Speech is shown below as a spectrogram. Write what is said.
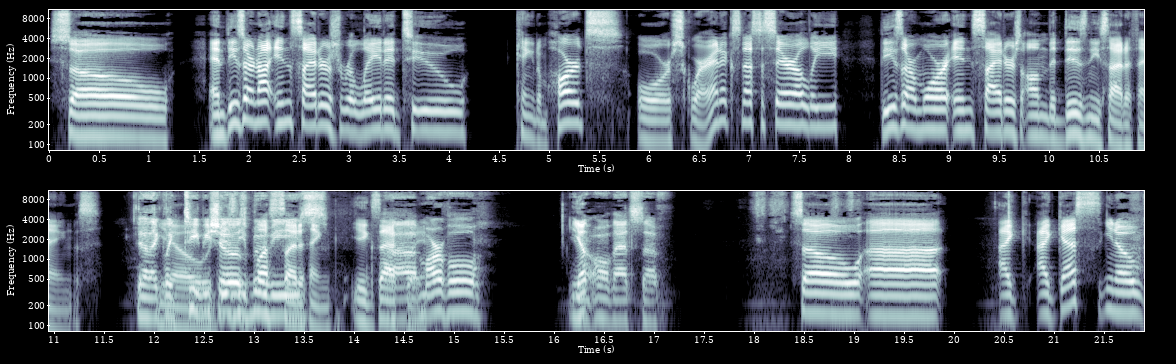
So, and these are not insiders related to Kingdom Hearts or Square Enix necessarily. These are more insiders on the Disney side of things. Yeah, like You like know, TV shows, Disney Plus movies, side of thing. uh, Exactly. Marvel, you Yep. know, all that stuff. So, uh, I I guess you know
